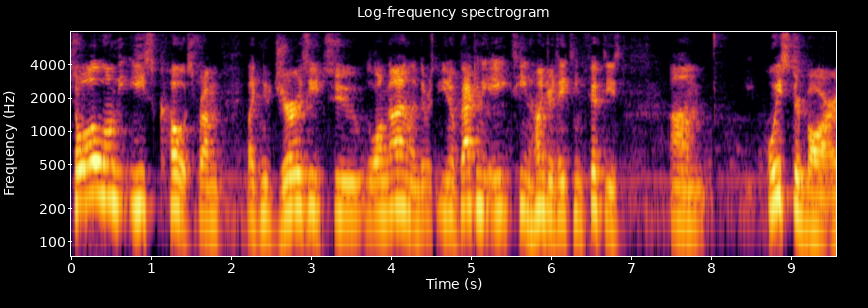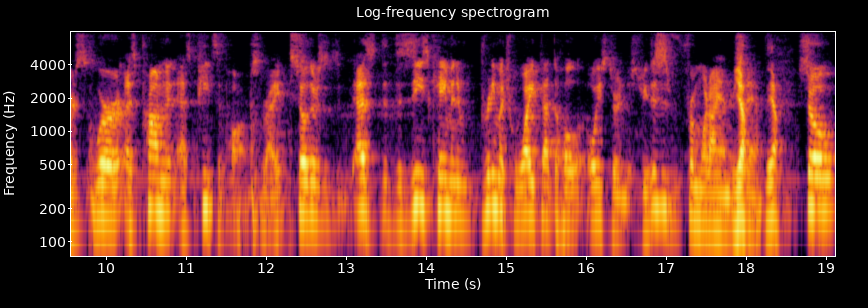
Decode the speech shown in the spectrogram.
so all along the East Coast from like New Jersey to Long Island. There was you know back in the 1800s, 1850s. Um, oyster bars were as prominent as pizza bars, right? So there's as the disease came in and pretty much wiped out the whole oyster industry. This is from what I understand. yeah. yeah. So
